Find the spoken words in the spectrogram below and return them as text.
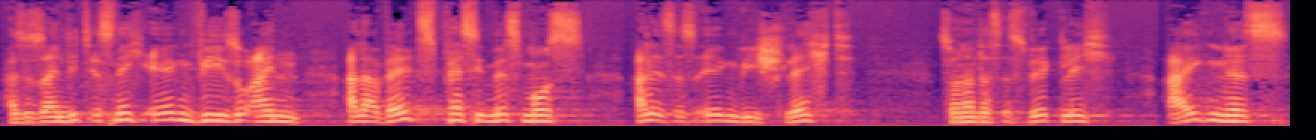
Also sein Lied ist nicht irgendwie so ein Allerweltspessimismus, alles ist irgendwie schlecht, sondern das ist wirklich eigenes,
